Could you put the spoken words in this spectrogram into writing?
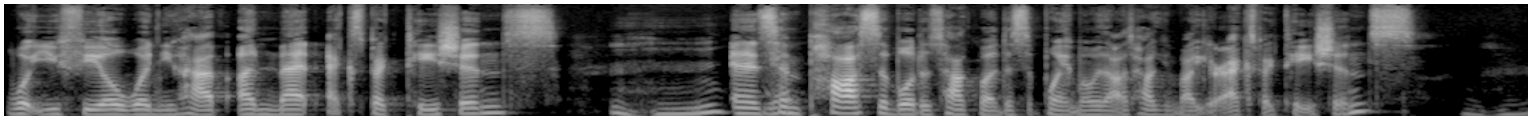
what you feel when you have unmet expectations. Mm-hmm. And it's yep. impossible to talk about disappointment without talking about your expectations. Mm-hmm.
